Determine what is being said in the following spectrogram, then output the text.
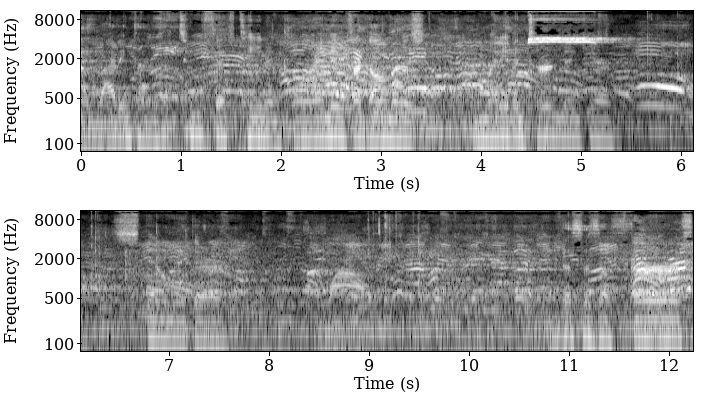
The riding time is at 2.15 and climbing for Gomez. He might even turn Meink here. Still right there. Wow. This is a first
